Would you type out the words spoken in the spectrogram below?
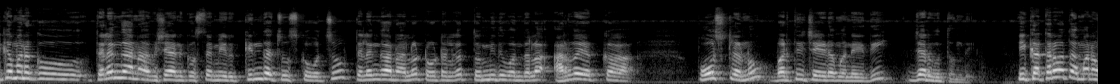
ఇక మనకు తెలంగాణ విషయానికి వస్తే మీరు కింద చూసుకోవచ్చు. తెలంగాణలో టోటల్గా తొమ్మిది వందల అరవై ఒక్క పోస్టులను భర్తీ చేయడం అనేది జరుగుతుంది. ఇక తర్వాత మనం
